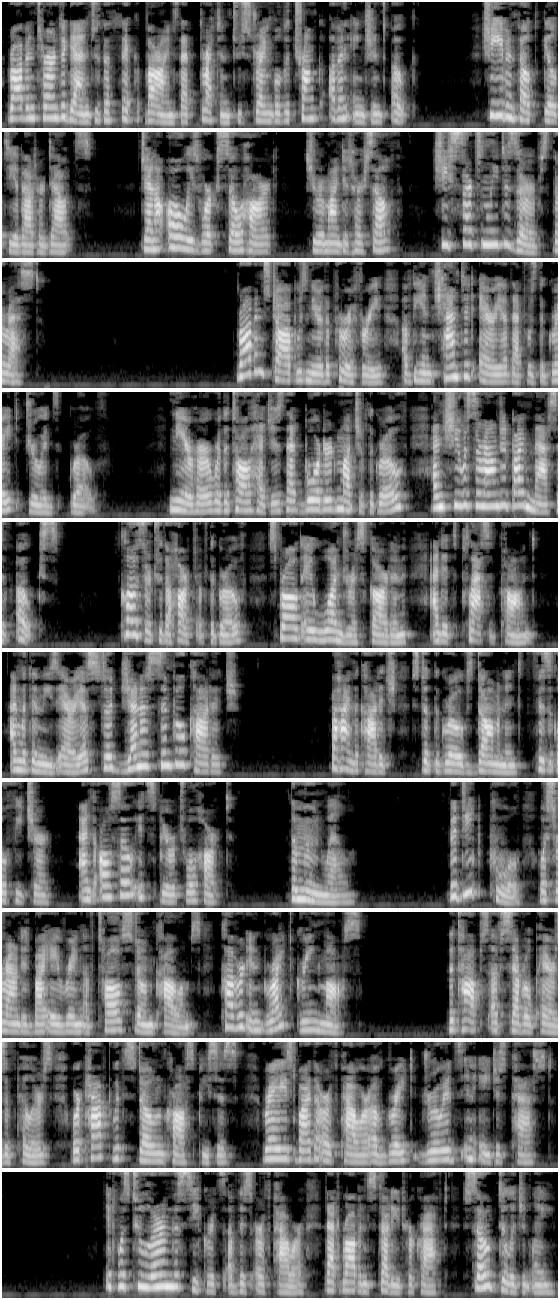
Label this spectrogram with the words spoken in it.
Robin turned again to the thick vines that threatened to strangle the trunk of an ancient oak. She even felt guilty about her doubts. Genna always works so hard, she reminded herself. She certainly deserves the rest. Robin's job was near the periphery of the enchanted area that was the great Druid's grove. Near her were the tall hedges that bordered much of the grove, and she was surrounded by massive oaks. Closer to the heart of the grove sprawled a wondrous garden and its placid pond, and within these areas stood Genna's simple cottage. Behind the cottage stood the grove's dominant physical feature, and also its spiritual heart the Moonwell. The deep pool was surrounded by a ring of tall stone columns covered in bright green moss. The tops of several pairs of pillars were capped with stone cross pieces, raised by the earth power of great druids in ages past. It was to learn the secrets of this earth power that Robin studied her craft so diligently.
